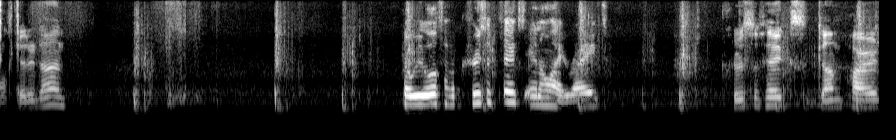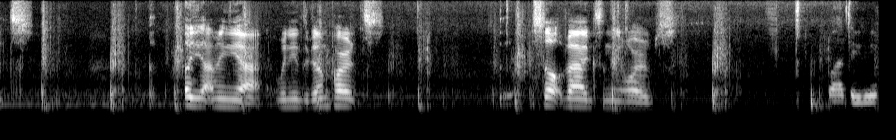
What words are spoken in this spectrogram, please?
Let's get it done. So we both have a crucifix and a light, right? Crucifix, gun parts. Oh yeah, I mean yeah, we need the gun parts, salt bags, and the orbs. Well, that's easy.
